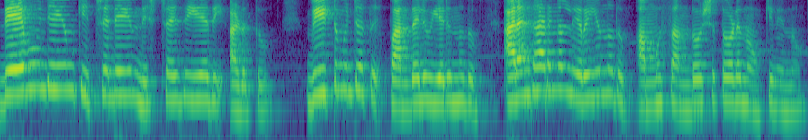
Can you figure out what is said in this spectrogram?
ദേവുവിന്റെയും കിച്ചന്റെയും നിശ്ചയ തീയതി അടുത്തു. വീട്ടുമുറ്റത്ത് പന്തലുയരുന്നതും അലങ്കാരങ്ങൾ നിറയുന്നതും അമ്മു സന്തോഷത്തോടെ നോക്കി നിന്നു.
